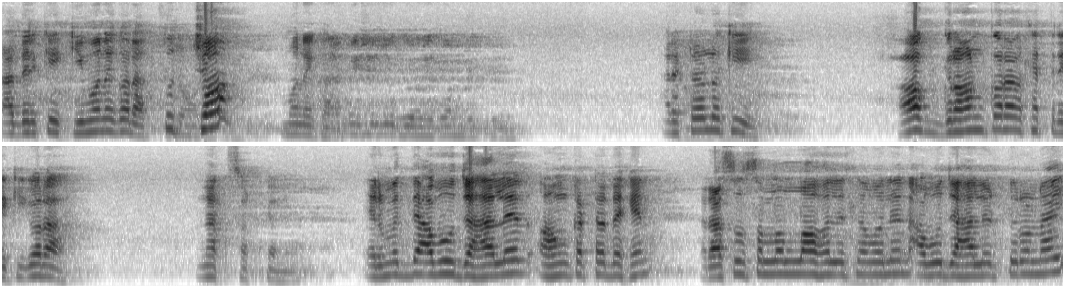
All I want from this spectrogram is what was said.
তাদেরকে কি মনে করা? তুচ্ছ মনে করা। আরেকটা হলো কি? হক গ্রহণ করার ক্ষেত্রে কি করা? নাক ছটকানো। এর মধ্যে আবু জাহালের অহংকারটা দেখেন। রাসুল সাল্লাহ ইসলাম হলেন আবু জাহালের তুলনায়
